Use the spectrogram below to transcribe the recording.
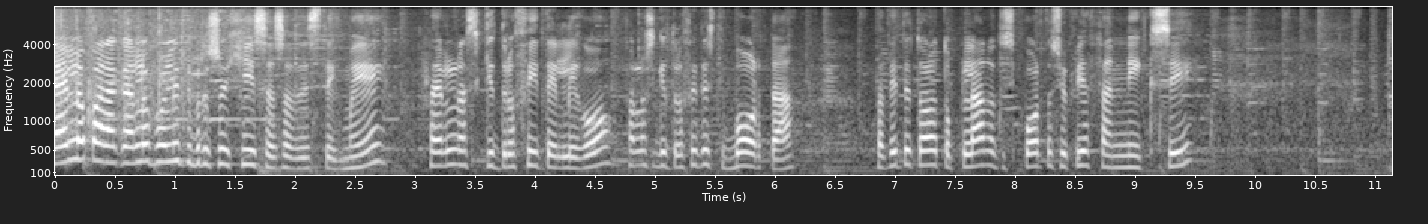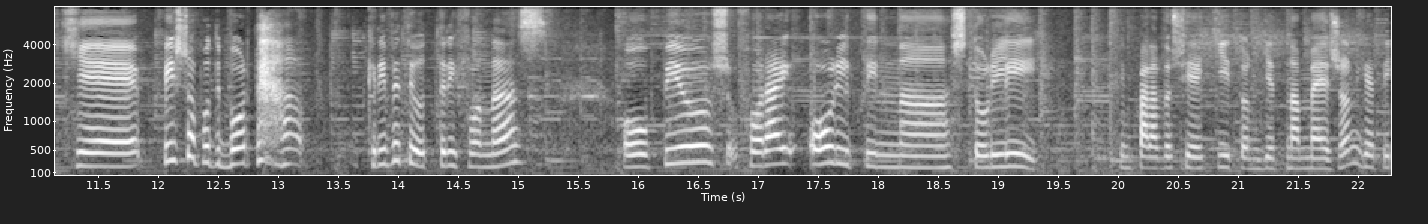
Θέλω παρακαλώ πολύ την προσοχή σας αυτή τη στιγμή. Θέλω να συγκεντρωθείτε λίγο. Θέλω να συγκεντρωθείτε στην πόρτα. Θα δείτε τώρα το πλάνο της πόρτας η οποία θα ανοίξει. Και πίσω από την πόρτα κρύβεται ο Τρίφωνας, ο οποίος φοράει όλη την α, στολή, την παραδοσιακή των Βιετναμέζων, γιατί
